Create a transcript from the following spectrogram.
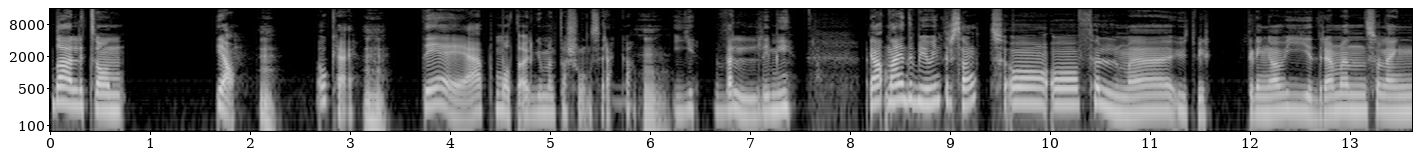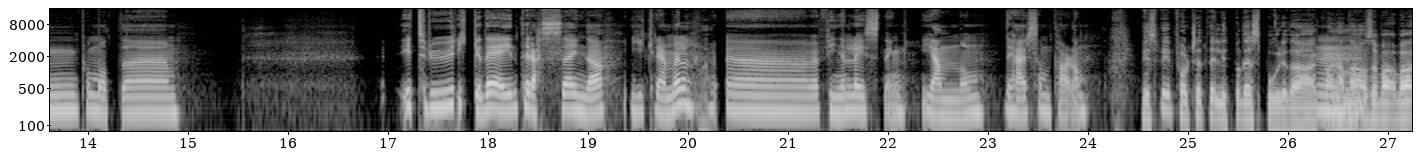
Da er det litt sånn Ja, Mm. ok. Mhm. Det er på en måte argumentasjonsrekka Mm. i veldig mye. Ja, nei, det blir jo interessant å, å følge med utviklinga videre, men så lenge på en måte Jeg tror ikke det er interesse ennå i Kreml eh, ved å finne en løsning gjennom de her samtalene. Hvis vi fortsetter litt på det sporet da, Karen Mm. Altså, hva, hva,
